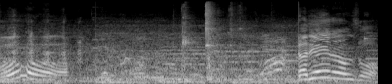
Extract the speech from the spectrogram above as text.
어. 야 니가 이다 선수.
